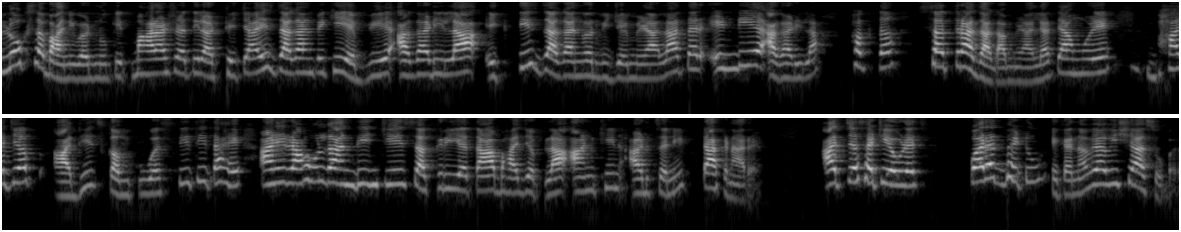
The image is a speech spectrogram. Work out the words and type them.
लोकसभा निवडणुकीत महाराष्ट्रातील अठ्ठेचाळीस जागांपैकी एफबीए आघाडीला एकतीस जागांवर विजय मिळाला तर एनडीए आघाडीला फक्त सतरा जागा मिळाल्या. त्यामुळे भाजप आधीच कमकुवत स्थितीत आहे आणि राहुल गांधींची सक्रियता भाजपला आणखीन अडचणीत टाकणार आहे. आजच्यासाठी एवढेच. परत भेटू एका नव्या विषयासोबत.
